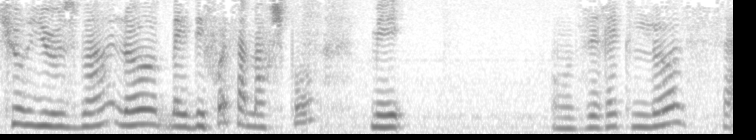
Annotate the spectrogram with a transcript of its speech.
curieusement, là, ben, des fois, ça marche pas, mais on dirait que là, ça...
